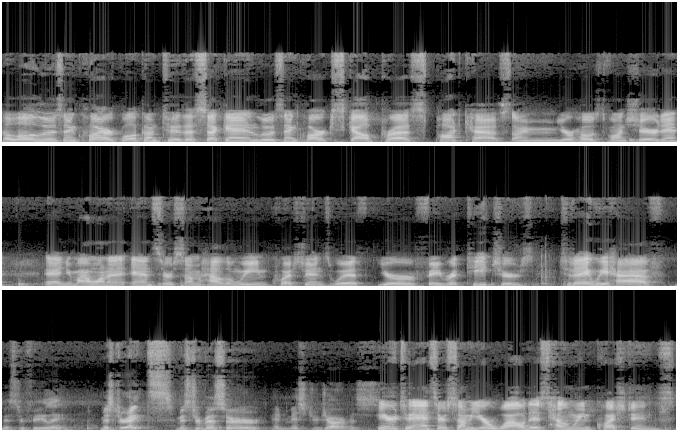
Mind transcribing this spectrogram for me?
Hello, Lewis and Clark. Welcome to the second Lewis and Clark Scout Press podcast. I'm your host, Vaughn Sheridan, and you might want to answer some Halloween questions with your favorite teachers. Today we have Mr. Feely? Mr. Eitz. Mr. Visser. and Mr. Jarvis. here to answer some of your wildest Halloween questions.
